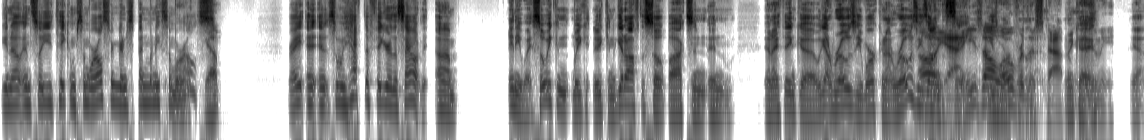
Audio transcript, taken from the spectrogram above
you know. And so you take them somewhere else, they're going to spend money somewhere else. Yep. Right. And- and so we have to figure this out. Um, anyway, so we can we can we can get off the soapbox and and and I think uh, we got Rosie working on. Rosie's oh on. the yeah, he's all working over this topic, Okay. isn't he? Yeah.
